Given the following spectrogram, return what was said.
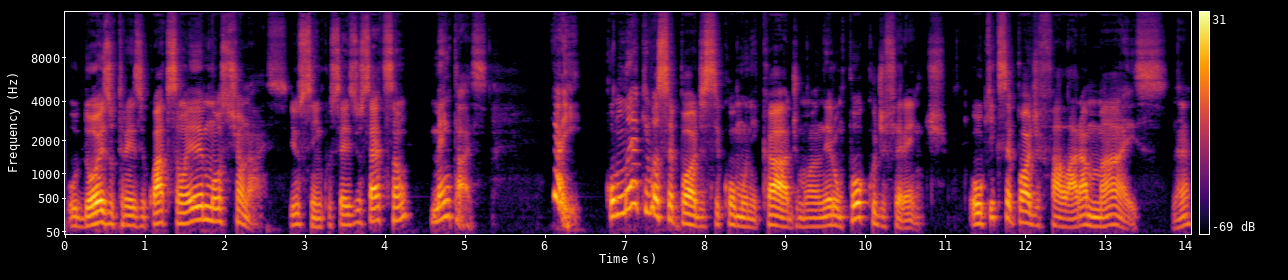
O 2, o 3 e o 4 são emocionais. E o 5, o 6 e o 7 são mentais. E aí, como é que você pode se comunicar de uma maneira um pouco diferente? Ou o que, que você pode falar a mais, né,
